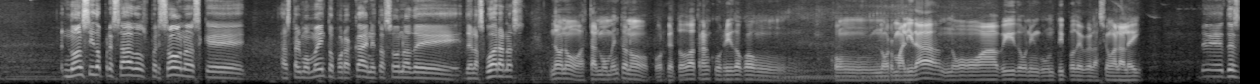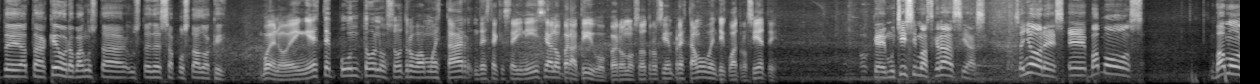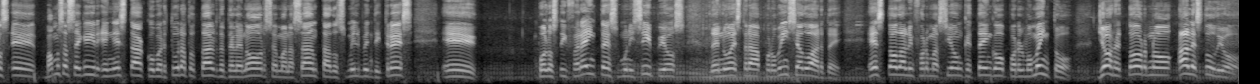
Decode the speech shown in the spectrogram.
¿No han sido apresados personas que hasta el momento por acá en esta zona de, Las Guaranas? No, no, hasta el momento no, porque todo ha transcurrido con, con normalidad, no ha habido ningún tipo de violación a la ley. ¿Desde hasta qué hora van a estar ustedes apostados aquí? Bueno, en este punto nosotros vamos a estar desde que se inicia el operativo, pero nosotros siempre estamos 24-7. Ok, muchísimas gracias. Señores, eh, vamos Vamos, eh, vamos a seguir en esta cobertura total de Telenor Semana Santa 2023 eh, por los diferentes municipios de nuestra provincia de Duarte. Es toda la información que tengo por el momento. Yo retorno al estudio.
